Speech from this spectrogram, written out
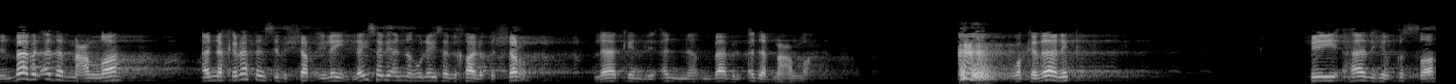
من باب الأدب مع الله أنك لا تنسب الشر إليه ليس لأنه ليس بخالق الشر لكن من باب الأدب مع الله. وكذلك في هذه القصة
